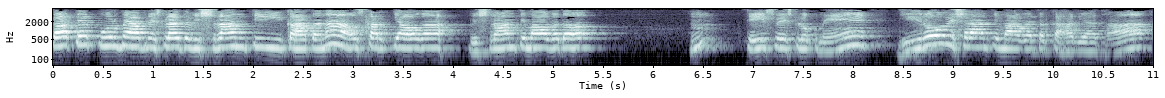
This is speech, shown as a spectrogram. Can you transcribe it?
कहते पूर्व में आपने श्लोक तो विश्रांति कहा था ना, उसका अर्थ क्या होगा? विश्रांति मागत हम्म? तेईसवें श्लोक में धीरो विश्रांति मागत कहा गया था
